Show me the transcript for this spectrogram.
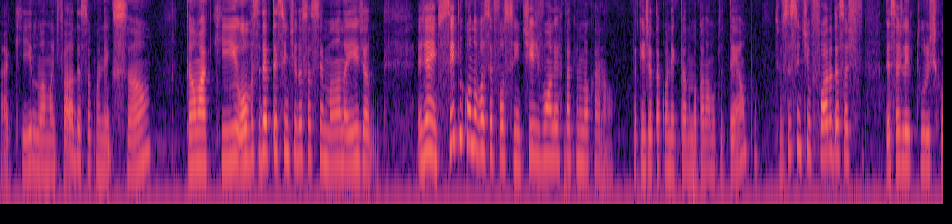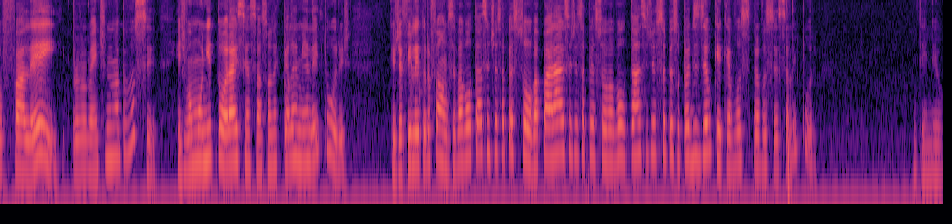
Aqui, a amante fala dessa conexão. Então aqui, ou você deve ter sentido essa semana aí, já Gente, sempre quando você for sentir, vão alertar aqui no meu canal. Para quem já está conectado no meu canal há muito tempo. Se você sentiu fora dessas, dessas leituras que eu falei, provavelmente não é para você. Eles vão monitorar as sensações aqui pelas minhas leituras. Que eu já fiz leitura falando, você vai voltar a sentir essa pessoa, vai parar a sentir essa pessoa, vai voltar a sentir essa pessoa, para dizer o quê? Que é você, para você essa leitura. Entendeu?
